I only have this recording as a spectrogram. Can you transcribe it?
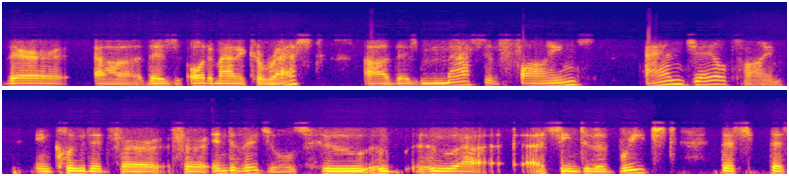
there uh, there's automatic arrest. Uh, there's massive fines and jail time included for, for individuals who who, who uh, seem to have breached this this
